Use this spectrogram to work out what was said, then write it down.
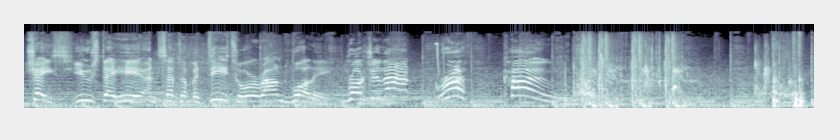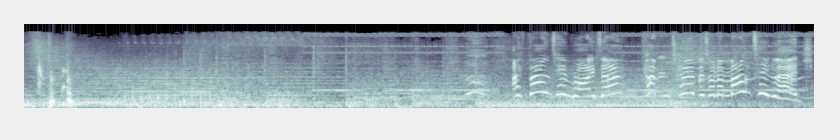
Chase, you stay here and set up a detour around Wally. Roger that. Rough cone. I found him, Ryder. Captain Turbot's on a mountain ledge.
